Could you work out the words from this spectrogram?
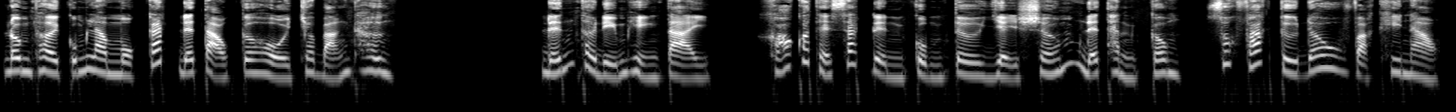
đồng thời cũng là một cách để tạo cơ hội cho bản thân. Đến thời điểm hiện tại, khó có thể xác định cụm từ dậy sớm để thành công xuất phát từ đâu và khi nào.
